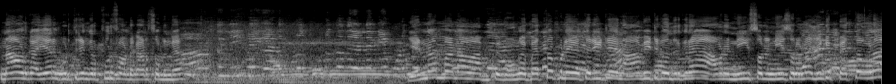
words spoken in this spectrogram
நான் உனக்கு ஐயாயிரம் கொடுத்துருங்கிற ப்ரூஃப் அவனை காட்ட சொல்லுங்க. அவனுக்கு நீ போய் கேளு கொடு- கொடுத்தது என்னைக்கே கொடு என்னம்மா நான் உங்கள் பெத்த பிள்ளைய தேடிட்டு நான் வீட்டுக்கு வந்திருக்கிறேன். அவனை நீ சொல்லு நீ சொல்லலாம் நீங்கள் பெற்றவங்களா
